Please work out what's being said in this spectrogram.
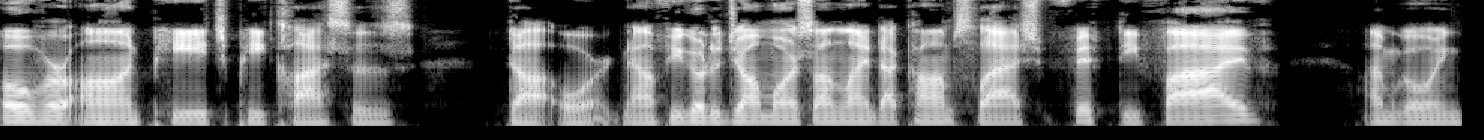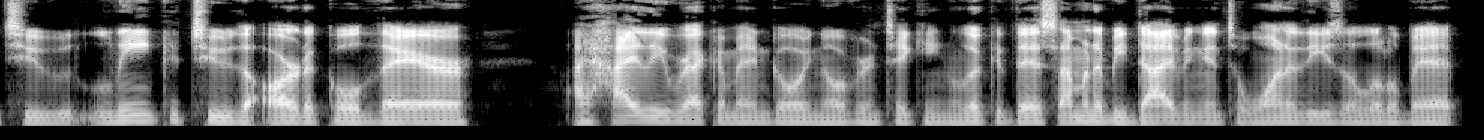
over on phpclasses.org. Now, if you go to johnmorrisonline.com slash 55, I'm going to link to the article there. I highly recommend going over and taking a look at this. I'm going to be diving into one of these a little bit,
